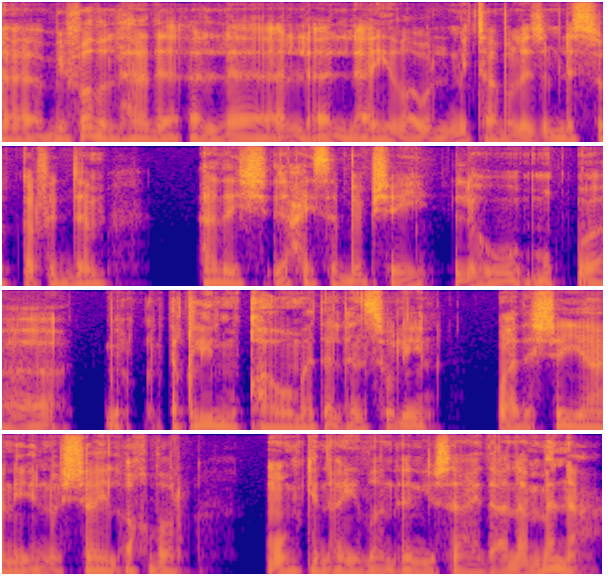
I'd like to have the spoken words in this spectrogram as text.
آه بفضل هذا الايضه والميتابوليزم للسكر في الدم هذا حيسبب شيء اللي هو آه تقليل مقاومة الإنسولين. وهذا الشيء يعني إنه الشاي الأخضر ممكن أيضا أن يساعد على منع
